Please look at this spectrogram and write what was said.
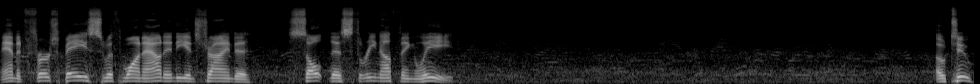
Man at first base with one out. Indians trying to salt this 3-0 lead. 0-2.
